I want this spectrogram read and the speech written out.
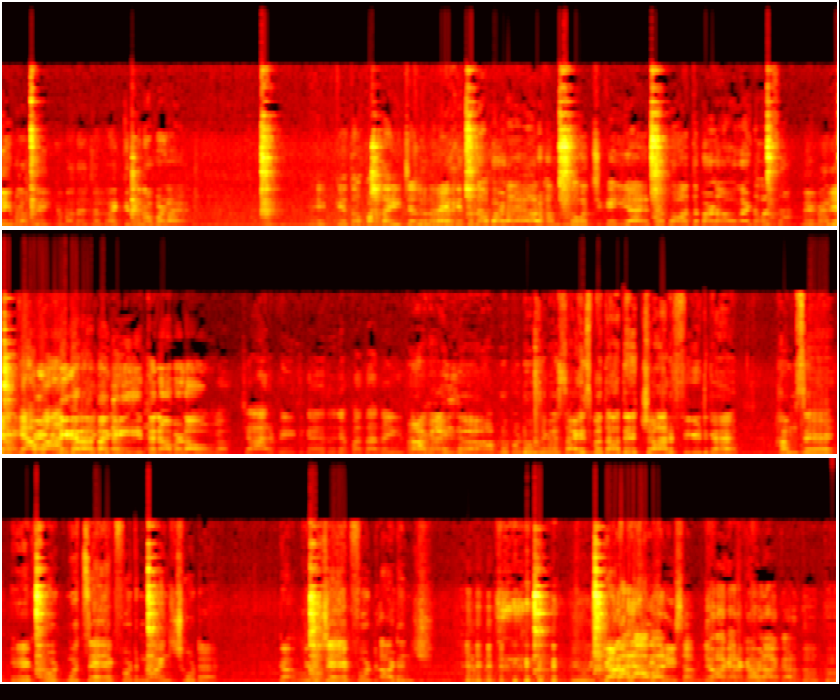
देख मतलब देख के पता चल रहा है कितना बड़ा है। देख के तो पता ही चल रहा है कितना बड़ा है और हम सोच के ही आए थे बहुत बड़ा होगा डोसा। नहीं मैंने ये क्या बात नहीं करा था? कि इतना बड़ा होगा। चार फीट का है तुझे पता नहीं था। हाँ गाइज़ आप लोग को डोसे का साइज़ बता दें चार फीट का है। हमसे एक फुट मुझसे एक फुट नौ इंच छोटा है। पीयूष से एक फुट आठ इंच। पीयूष बराबर ही समझो अगर खड़ा कर दो तो।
